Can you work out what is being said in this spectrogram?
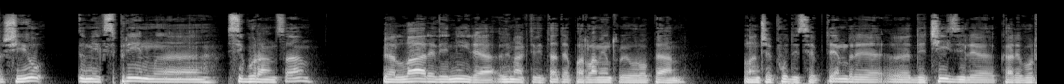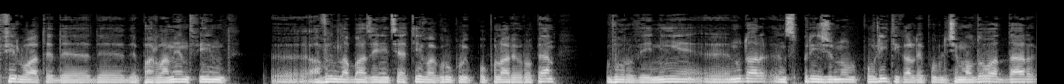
Și eu îmi exprim uh, siguranța că la revenirea în activitatea Parlamentului European la început de septembrie, uh, deciziile care vor fi luate de, de, de Parlament fiind, uh, având la bază inițiativa Grupului Popular European, vor veni uh, nu doar în sprijinul politic al Republicii Moldova, dar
